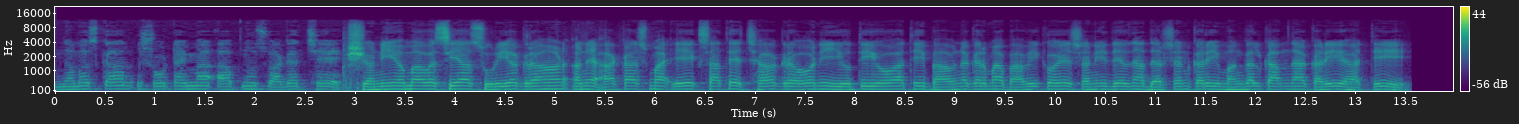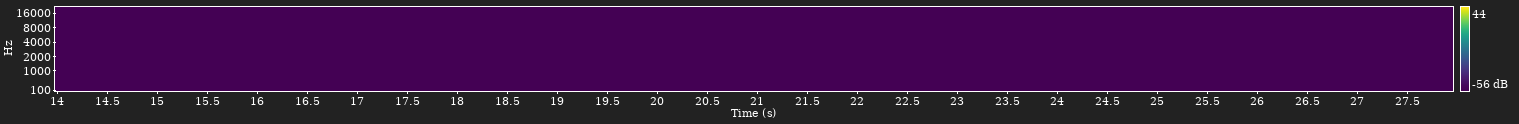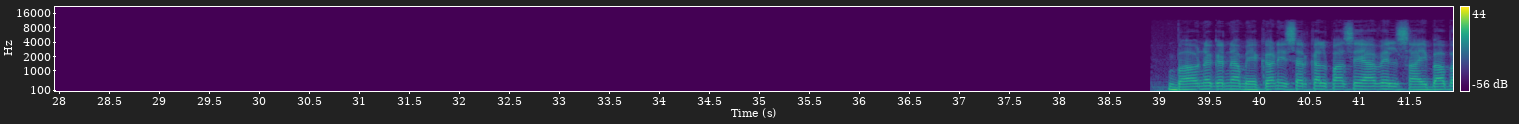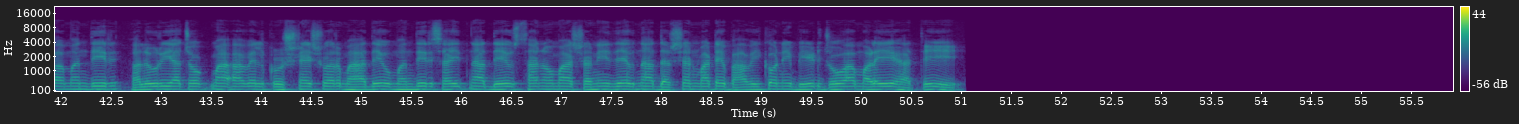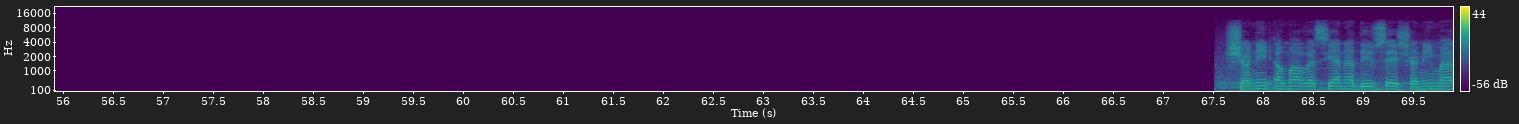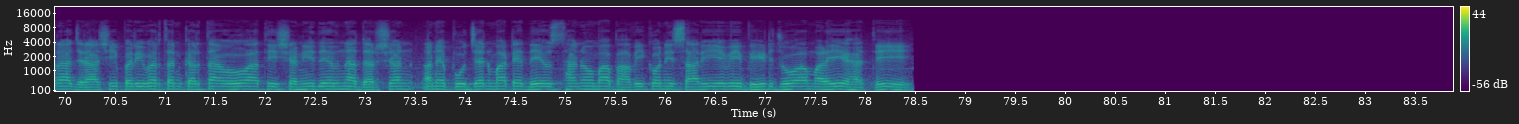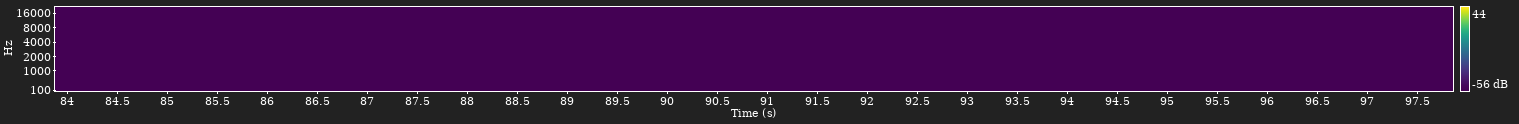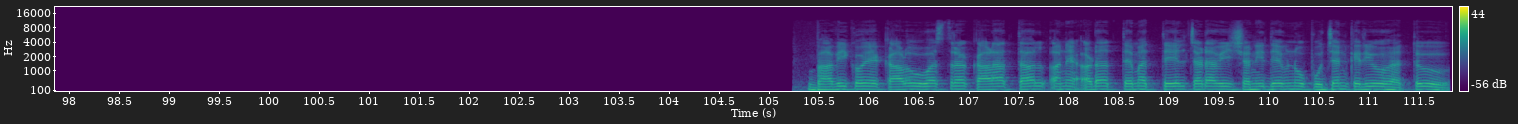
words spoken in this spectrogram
નમસ્કાર, શો ટાઈમમાં આપનું સ્વાગત છે. શનિ અમાવસ્યા, સૂર્યગ્રહણ અને આકાશમાં એક સાથે છ ગ્રહોની યુતિ હોવાથી ભાવનગરમાં ભાવિકોએ શનિદેવના દર્શન કરી મંગલ કામના કરી હતી. ભાવનગરના મેઘાણી સર્કલ પાસે આવેલ સાંઈબાબા મંદિર, હલુરિયા ચોકમાં આવેલ કૃષ્ણેશ્વર મહાદેવ મંદિર સહિતના દેવસ્થાનોમાં શનિદેવના દર્શન માટે ભાવિકોની ભીડ જોવા મળી હતી. શનિ અમાવસ્યાના દિવસે શનિ મહારાજ રાશિ પરિવર્તન કરતા હોવાથી શનિદેવના દર્શન અને પૂજન માટે દેવસ્થાનોમાં ભાવિકોની સારી એવી ભીડ જોવા મળી હતી. ભાવિકોએ કાળું વસ્ત્ર કાળા તલ અને અડદ તેમજ તેલ ચડાવી શનિદેવનું પૂજન કર્યું હતું.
